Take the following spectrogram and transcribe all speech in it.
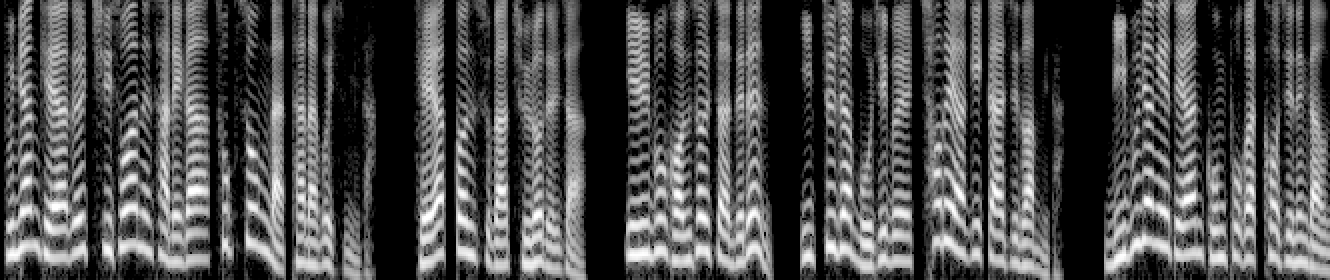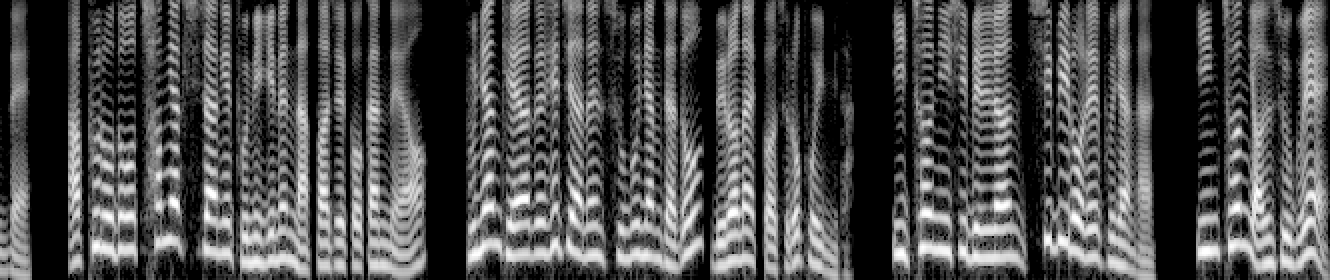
분양 계약을 취소하는 사례가 속속 나타나고 있습니다. 계약 건수가 줄어들자 일부 건설사들은 입주자 모집을 철회하기까지도 합니다. 미분양에 대한 공포가 커지는 가운데 앞으로도 청약 시장의 분위기는 나빠질 것 같네요. 분양 계약을 해지하는 수분양자도 늘어날 것으로 보입니다. 2021년 11월에 분양한 인천 연수구의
